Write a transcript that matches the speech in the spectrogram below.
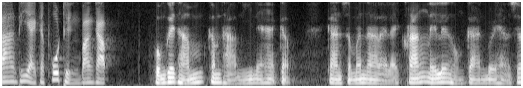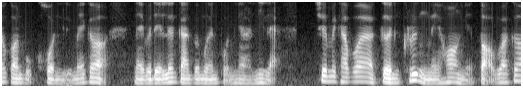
บ้างที่อยากจะพูดถึงบ้างครับ ผมเคยถามคำถามนี้นะฮะกับ การสัมมนาหลาย ๆ ครั้งในเรื่องของการบริหารทรัพยากรบุคคล หรือไม่ก็ในประเด็นเรื่องการประเมินผลงานนี่แหละ เชื่อไหมครับว่าเกินครึ่งในห้องเนี่ยตอบว่าก็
